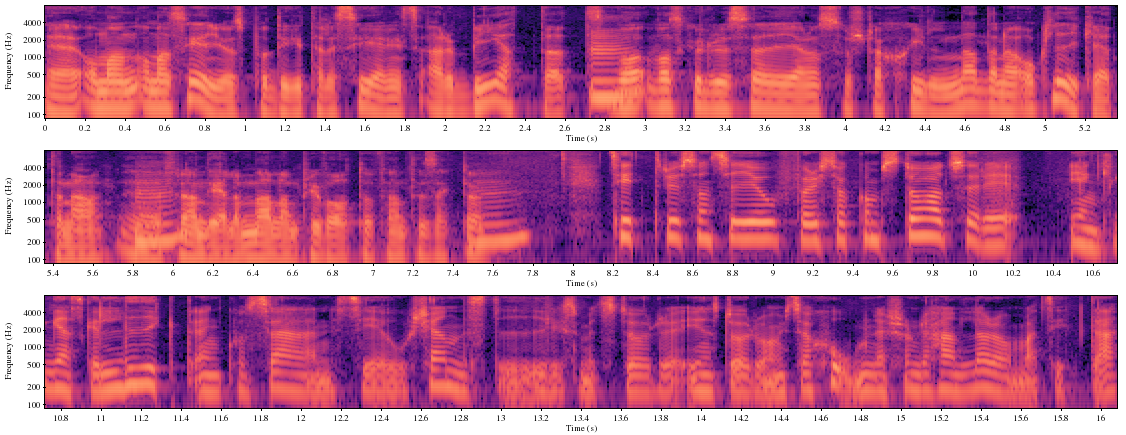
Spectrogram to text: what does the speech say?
Eh, om, man, om man ser just på digitaliseringsarbetet, mm. vad, vad, skulle du säga är de största skillnaderna och likheterna eh, mm. för den delen mellan privat och offentlig sektor? Mm. Sitter du som CEO för Stockholms stad så är det egentligen ganska likt en koncern-CEO-tjänst i, liksom ett större, i en större organisation eftersom det handlar om att sitta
